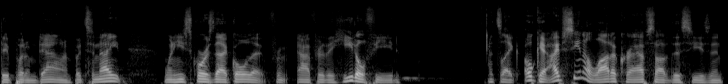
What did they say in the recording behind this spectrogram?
they put him down. But tonight, when he scores that goal that from after the Chytil feed, it's like okay, I've seen a lot of Kravtsov this season,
